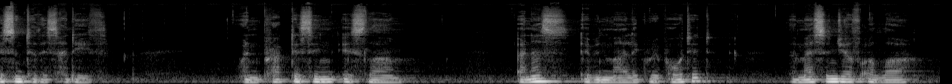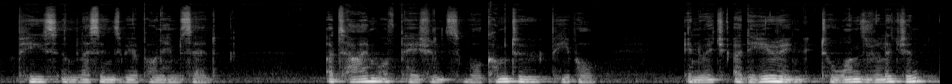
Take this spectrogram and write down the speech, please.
Listen to this hadith. When practicing Islam, Anas ibn Malik reported, The Messenger of Allah, peace and blessings be upon him, said, A time of patience will come to people in which adhering to one's religion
